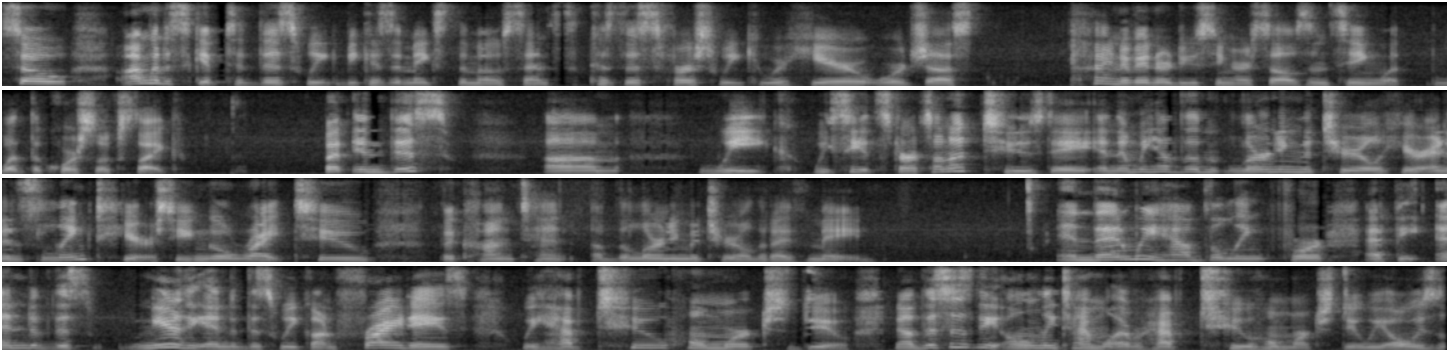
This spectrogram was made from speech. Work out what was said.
So I'm going to skip to this week because it makes the most sense because this first week we're here we're just kind of introducing ourselves and seeing what what the course looks like. But in this um, week. We see it starts on a Tuesday and then we have the learning material here and it's linked here. So you can go right to the content of the learning material that I've made. And then we have the link for at the end of this, near the end of this week on Fridays, we have two homeworks due. Now this is the only time we'll ever have two homeworks due. We always,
